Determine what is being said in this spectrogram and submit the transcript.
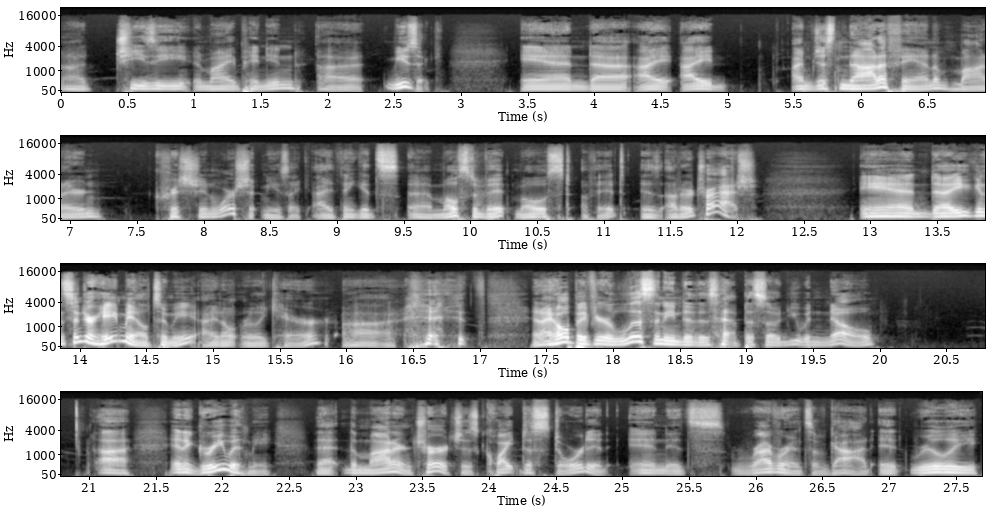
uh, cheesy, in my opinion, music. And uh, I, I, I'm just not a fan of modern Christian worship music. I think it's uh, most of it, most of it is utter trash. And you can send your hate mail to me. I don't really care. and I hope if you're listening to this episode, you would know uh, and agree with me that the modern church is quite distorted in its reverence of God. It really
